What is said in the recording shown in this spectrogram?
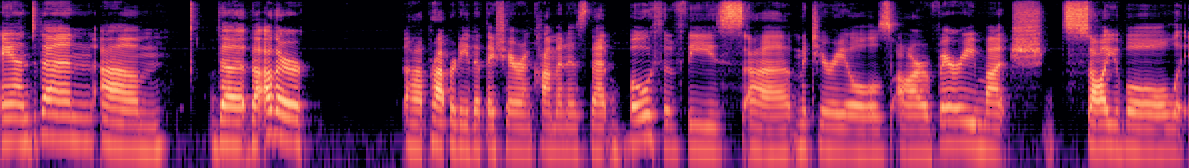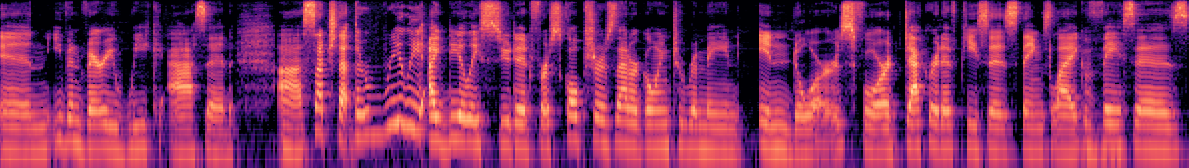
And then um, the the other uh, property that they share in common is that both of these uh, materials are very much soluble in even very weak acid, uh, such that they're really ideally suited for sculptures that are going to remain indoors for decorative pieces, things like mm-hmm. vases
